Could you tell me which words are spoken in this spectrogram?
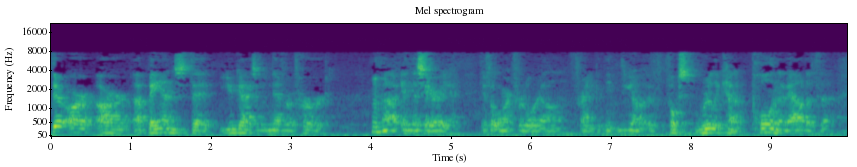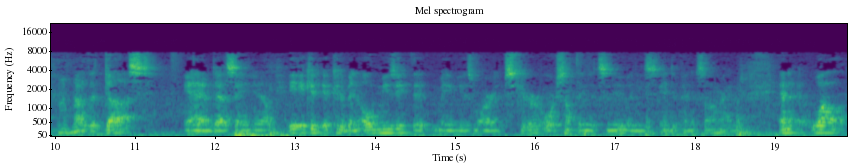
there are are uh, bands that you guys would never have heard Mm-hmm. uh, in this area if it weren't for Laura and Frank and you know folks really kind of pulling it out of the Mm-hmm. out of the dust and uh, saying you know it, it could it could have been old music that maybe is more obscure or something that's new in these independent songwriters. And while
